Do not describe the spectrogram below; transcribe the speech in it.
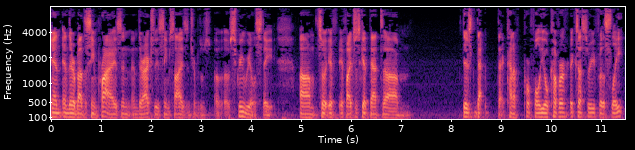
and, and they're about the same price, and, and they're actually the same size in terms of, of, screen real estate. Um, so if, if I just get that, um, there's that, that kind of portfolio cover accessory for the slate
